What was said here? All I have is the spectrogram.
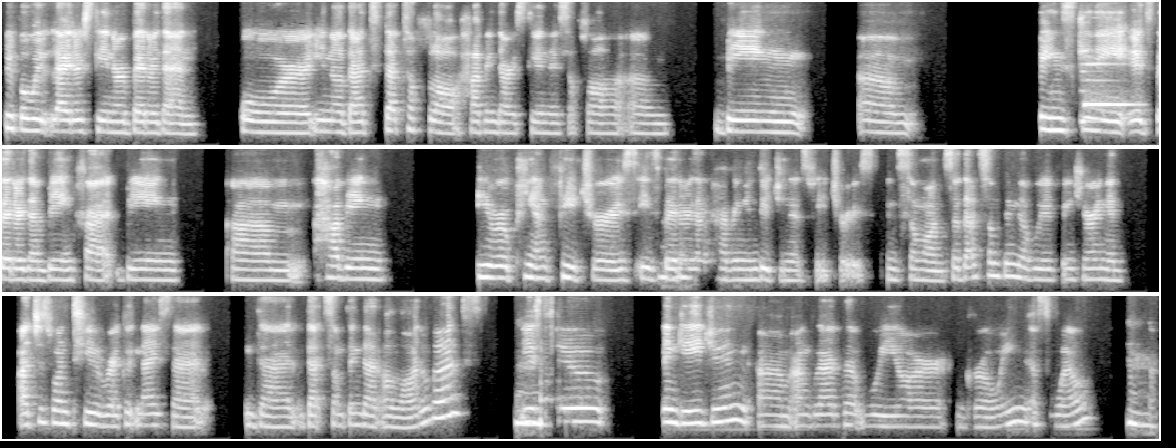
people with lighter skin are better than, or you know, that's that's a flaw. Having dark skin is a flaw. Um, being um, being skinny is better than being fat being um, having european features is better mm-hmm. than having indigenous features and so on so that's something that we've been hearing and i just want to recognize that that that's something that a lot of us mm-hmm. used to engage in um, i'm glad that we are growing as well mm-hmm.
